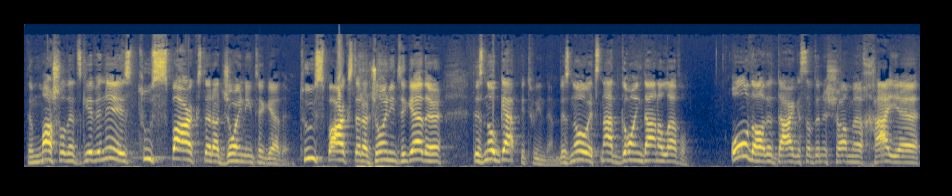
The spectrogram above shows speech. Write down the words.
the mashal that's given is two sparks that are joining together. Two sparks that are joining together. There's no gap between them. There's no. It's not going down a level. All the other dargas of the neshama, chaya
